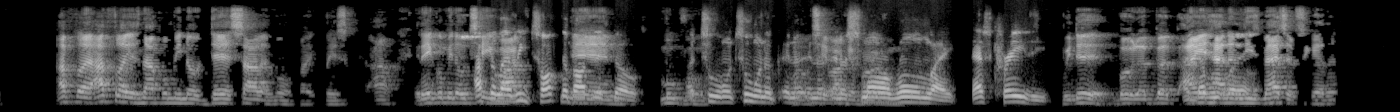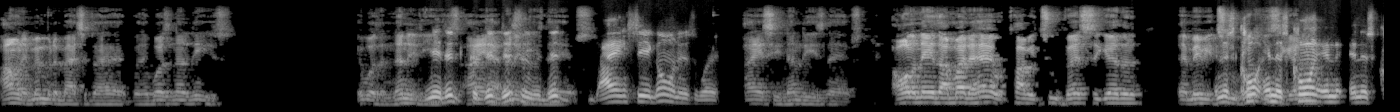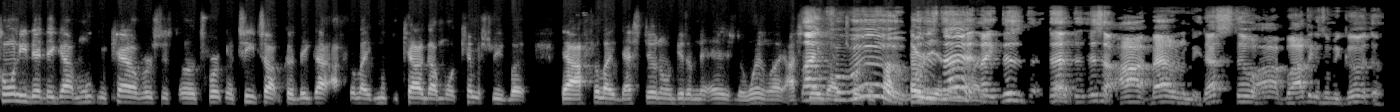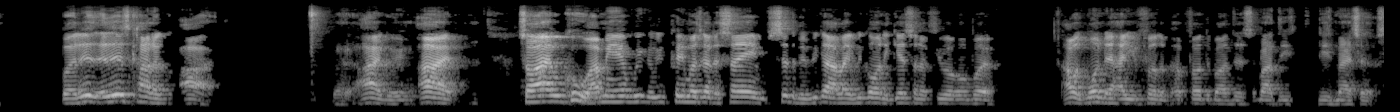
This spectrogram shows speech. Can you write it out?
I feel like I feel like it's not gonna be no dead silent room. Like basically, I, it ain't gonna be no. I feel like we talked about this though. A two on two in a in a, in a, in a small Bird. room, like that's crazy. We did, but uh, but I ain't had none of these matchups together. I don't remember the matchups I had, but it wasn't none of these. It wasn't none of these. Yeah, this this, this is this. I ain't see it going this way. I ain't see none of these names. All the names I might have had were probably two vets together and maybe And two it's corny, rookies and it's together. corny, and, and it's corny that they got Mook and Cal versus uh, Twork and T Top because they got. I feel like Mook and Cal got more chemistry, but yeah, I feel like that still don't get them the edge to win. Like I still Like got for Twork and top what thirty is in them. that? Like, Like this, that, this is an odd battle to me. That's still odd, but I think it's gonna be good though. But it, it is kind of odd. But I agree. All right, so I well, cool. I mean, we we pretty much got the same system. We got like we're going against on a few of them, but I was wondering how you feel felt about this about these these matchups.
